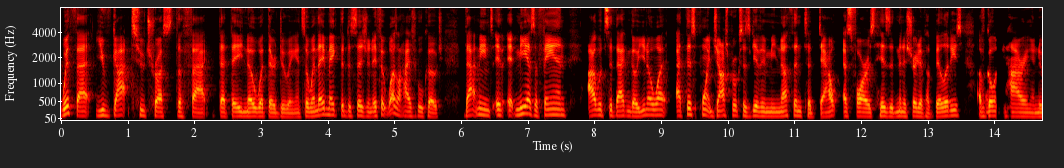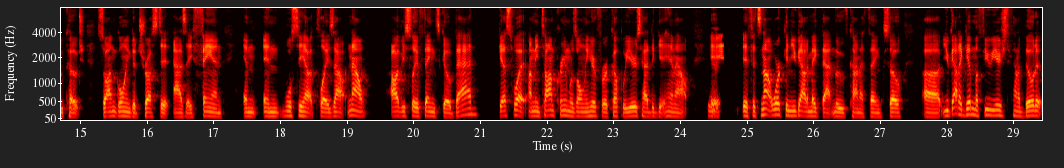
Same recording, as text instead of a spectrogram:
with that, you've got to trust the fact that they know what they're doing. And so when they make the decision, if it was a high school coach, that means if, if me as a fan, I would sit back and go, you know what? At this point, Josh Brooks has given me nothing to doubt as far as his administrative abilities of going and hiring a new coach. So I'm going to trust it as a fan, and and we'll see how it plays out. Now, obviously, if things go bad, guess what? I mean, Tom Crean was only here for a couple years, had to get him out. Yeah if it's not working, you got to make that move kind of thing. So uh, you got to give them a few years to kind of build it.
